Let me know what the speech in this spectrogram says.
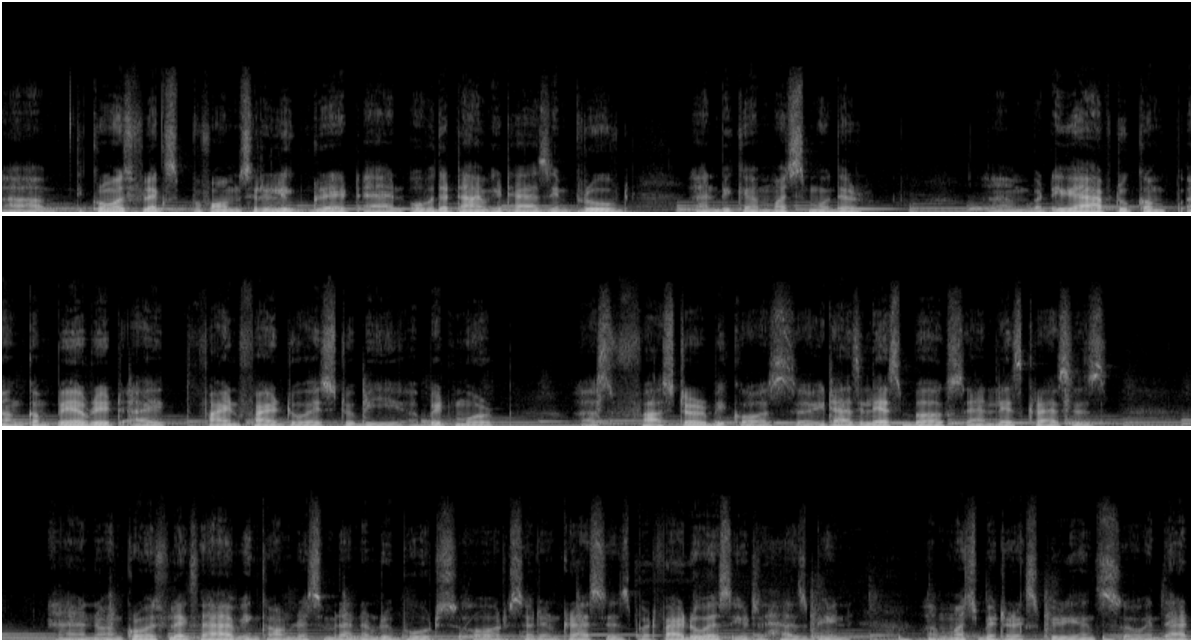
uh, the chrome os flex performs really great and over the time it has improved and become much smoother. Um, but if you have to comp- um, compare it i find fydeos to be a bit more uh, faster because uh, it has less bugs and less crashes. And on Chrome OS Flex I have encountered some random reboots or certain crashes but FydeOS it has been a much better experience. So in that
